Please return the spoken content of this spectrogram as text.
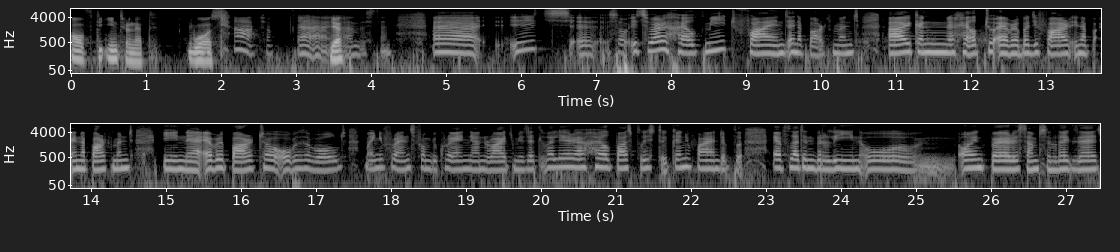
of the internet Mhm. was? Ah, so yeah, I Yeah. I understand. It's uh, so it's very helped me to find an apartment. I can help to everybody find in ap- an apartment in uh, every part uh, of the world. Many friends from Ukrainian write me that Valeria, help us, please. To, can you find a, pl- a flat in Berlin or mm, or in Paris, something like that.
